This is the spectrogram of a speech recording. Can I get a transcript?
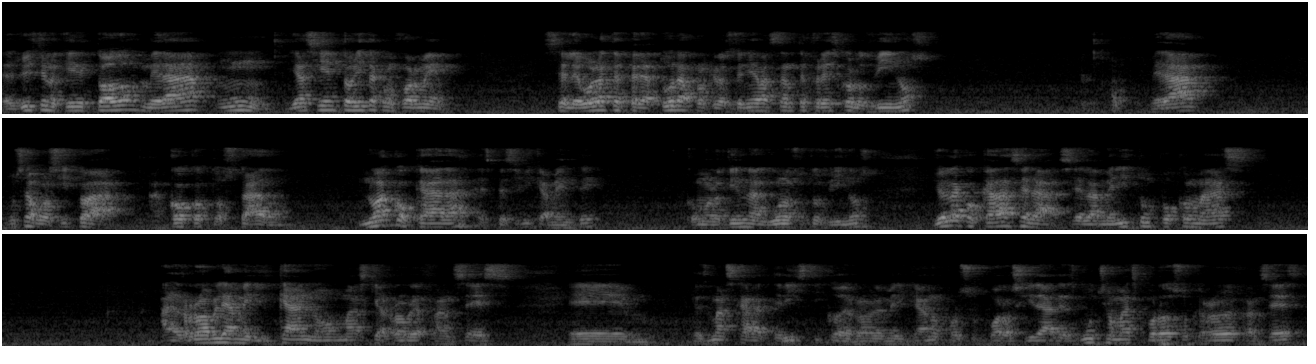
El drifting lo tiene todo. Me da, mm, ya siento ahorita conforme se elevó la temperatura porque los tenía bastante frescos los vinos me da un saborcito a, coco tostado, no a cocada específicamente, como lo tienen algunos otros vinos. Yo la cocada se la, se la merito un poco más al roble americano más que al roble francés. Eh, es más característico del roble americano por su porosidad, es mucho más poroso que el roble francés.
